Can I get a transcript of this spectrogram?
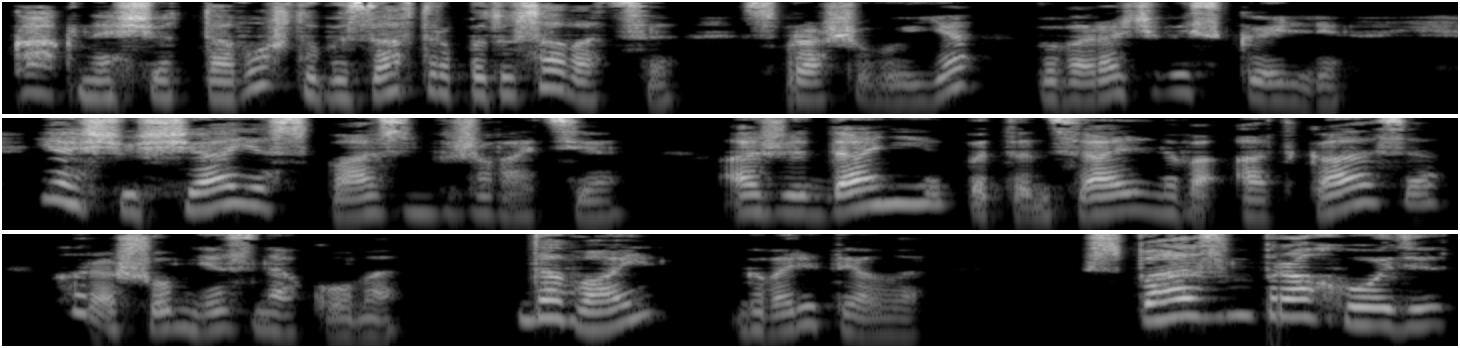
«Как насчет того, чтобы завтра потусоваться?» — спрашиваю я, поворачиваясь к Элли и ощущая спазм в животе. Ожидание потенциального отказа хорошо мне знакомо. «Давай», — говорит Элла. Спазм проходит.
